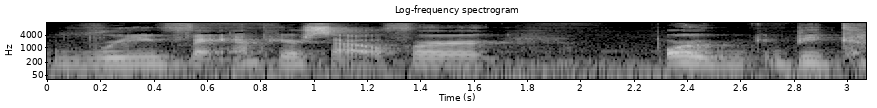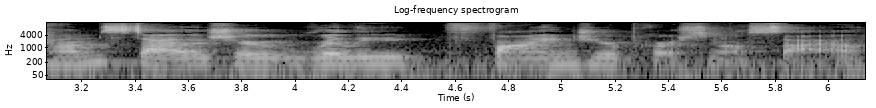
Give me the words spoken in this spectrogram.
revamp yourself or or become stylish or really find your personal style.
